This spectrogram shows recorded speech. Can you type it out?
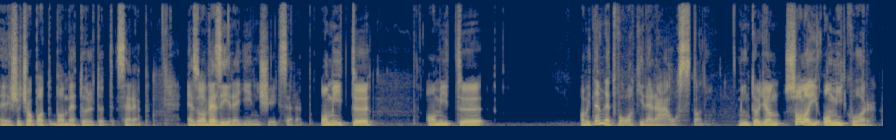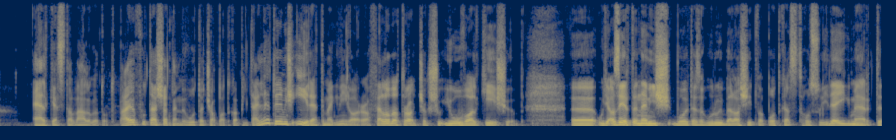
és a csapatban betöltött szerep. Ez a vezéregyéniség szerep, amit, amit, amit nem lehet valakire ráosztani. Mint ahogyan Szalai, amikor elkezdte a válogatott pályafutását, nem ő volt a csapatkapitány. Lehet, hogy nem is érett meg még arra a feladatra, csak jóval később. Ugye azért nem is volt ez a Gurúj belassítva podcast hosszú ideig, mert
